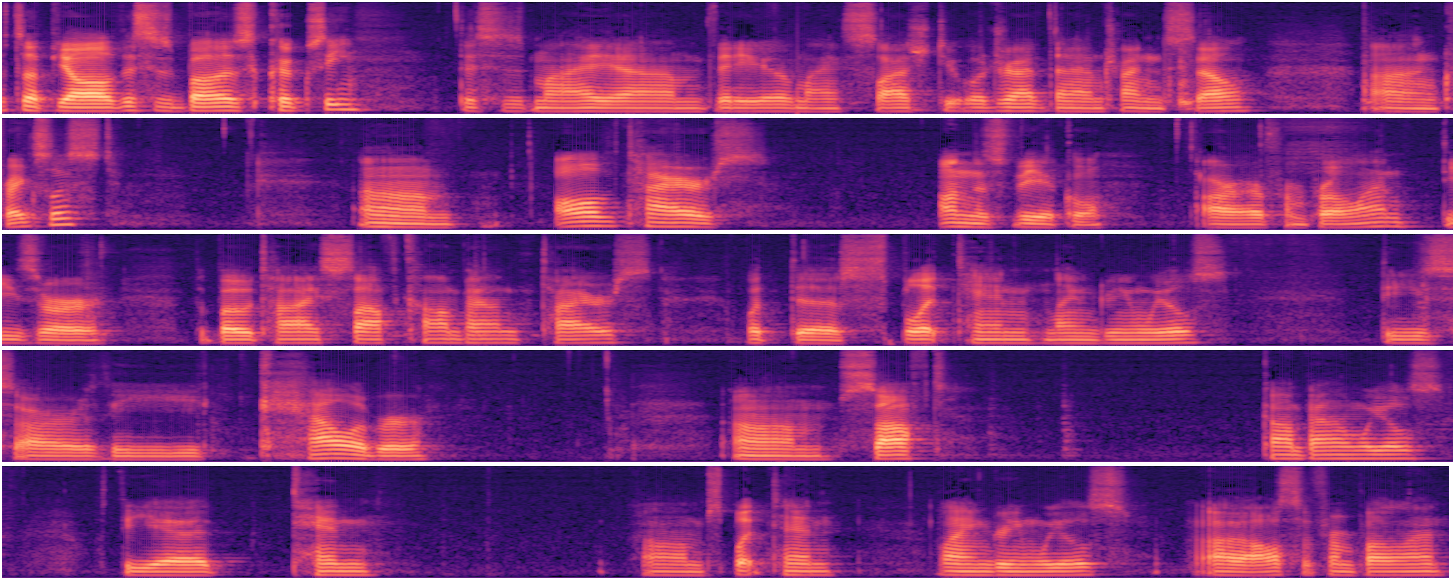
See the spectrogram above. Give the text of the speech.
What's up, y'all? This is Buzz Cooksey. This is my um, video, my slash dual drive that I'm trying to sell on Craigslist. Um, all the tires on this vehicle are from Proline. These are the bow tie soft compound tires with the split 10 lime green wheels. These are the caliber um, soft compound wheels the uh, 10 um, split 10 lime green wheels, uh, also from Proline.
